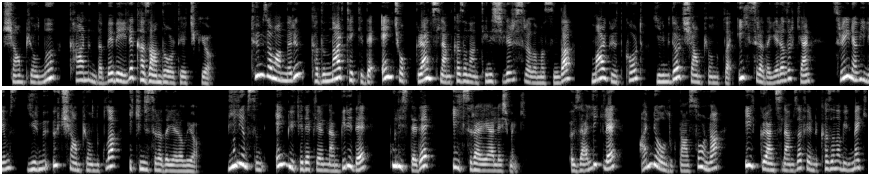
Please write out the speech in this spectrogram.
şampiyonluğu karnında bebeğiyle kazandığı ortaya çıkıyor. Tüm zamanların kadınlar teklide en çok Grand Slam kazanan tenisçileri sıralamasında Margaret Court 24 şampiyonlukla ilk sırada yer alırken Serena Williams 23 şampiyonlukla ikinci sırada yer alıyor. Williams'ın en büyük hedeflerinden biri de bu listede ilk sıraya yerleşmek. Özellikle anne olduktan sonra ilk Grand Slam zaferini kazanabilmek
